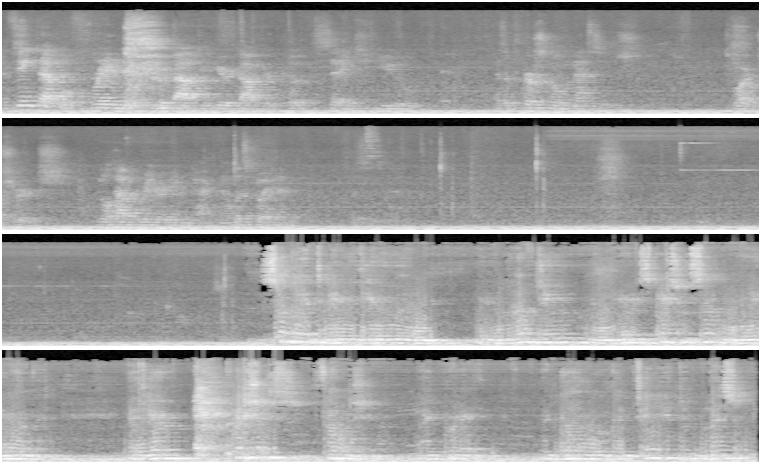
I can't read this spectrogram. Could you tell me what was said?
I think that will frame what you're about to hear Dr. Cook say to you as a personal message to our church. It'll have a greater impact. Now, let's go ahead. so glad to be with you. and we loved you, and you're a special someone. i love and your precious fellowship, I pray that God will continue to bless you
